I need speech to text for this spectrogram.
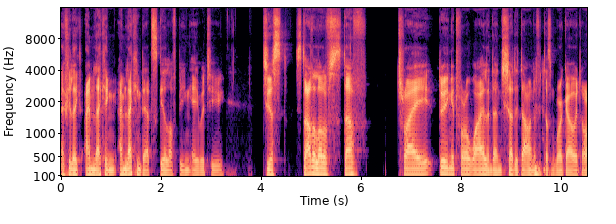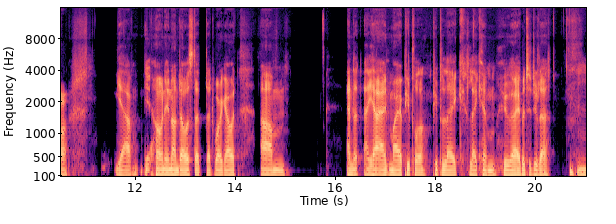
i i feel like i'm lacking i'm lacking that skill of being able to just start a lot of stuff, try doing it for a while, and then shut it down if mm-hmm. it doesn't work out, or yeah, yeah, hone in on those that that work out. Um, and uh, yeah, I admire people people like like him who are able to do that. Mm-hmm.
